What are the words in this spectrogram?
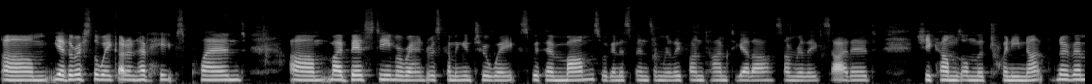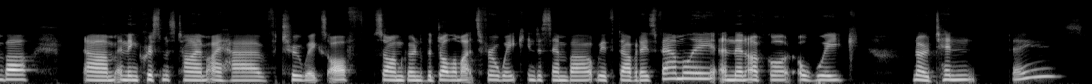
Um, yeah, the rest of the week I don't have heaps planned. Um, my bestie Miranda is coming in two weeks with her mum, so we're going to spend some really fun time together. So I'm really excited. She comes on the 29th of November. Um, and then Christmas time, I have two weeks off. So I'm going to the Dolomites for a week in December with Davide's family. And then I've got a week, no, 10 days?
